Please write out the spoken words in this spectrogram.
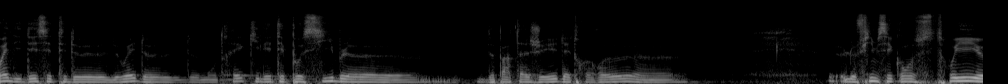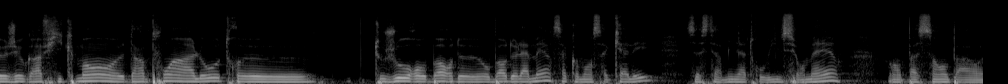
Ouais, l'idée c'était de, de, de, montrer qu'il était possible euh, de partager, d'être heureux. Euh. Le film s'est construit euh, géographiquement d'un point à l'autre, toujours au bord, de, au bord de la mer. Ça commence à Calais, ça se termine à Trouville-sur-Mer, en passant par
